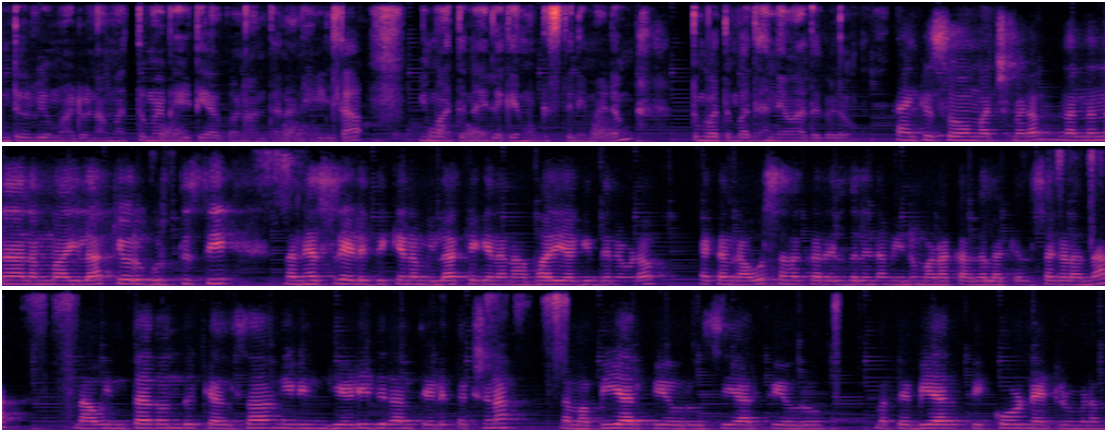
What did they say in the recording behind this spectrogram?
ಇಂಟರ್ವ್ಯೂ ಮಾಡೋಣ. ಮತ್ತೊಮ್ಮೆ ಭೇಟಿ ಆಗೋಣ ಅಂತ ನಾನು ಹೇಳ್ತಾ ಈ ಮಾತನ್ನ ಇಲ್ಲಿಗೆ ಮುಗಿಸ್ತೀನಿ ಮೇಡಮ್ ತುಂಬಾ ತುಂಬಾ ಧನ್ಯವಾದಗಳು. Thank you so much madam ನನ್ನನ್ನ ನಮ್ಮ ಇಲಾಖೆಯವರು ಗುರುತಿಸಿ ನನ್ನ ಹೆಸರು ಹೇಳಿದ್ದಕ್ಕೆ ನಮ್ಮ ಇಲಾಖೆಗೆ ನಾನು ಆಭಾರಿಯಾಗಿದ್ದೇನೆ ಮೇಡಮ್ ಯಾಕಂದ್ರೆ ಅವ್ರ ಸಹಕಾರ ಇಲ್ದಲೆ ನಾವೇನು ಮಾಡೋಕ್ಕಾಗಲ್ಲ ಕೆಲಸಗಳನ್ನ. ನಾವು ಇಂಥದ್ದೊಂದು ಕೆಲಸ ನೀವು ಹಿಂಗೆ ಹೇಳಿದ್ದೀರಾ ಅಂತ ಹೇಳಿದ ತಕ್ಷಣ ನಮ್ಮ ಬಿ ಆರ್ ಪಿ ಅವರು ಸಿ ಆರ್ ಪಿ ಅವರು, ಮತ್ತೆ B R P coordinator madam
